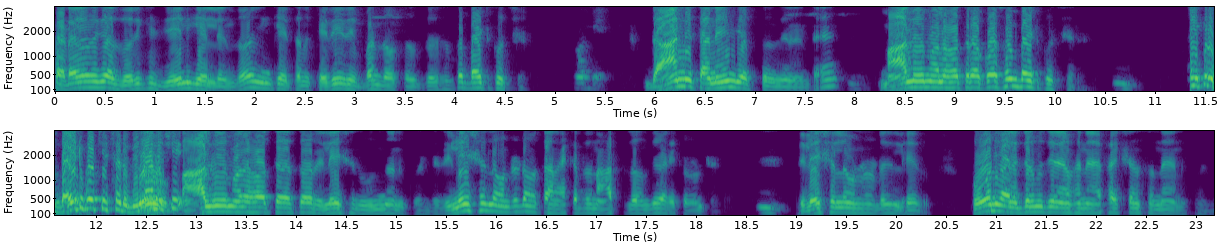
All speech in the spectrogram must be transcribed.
పెడలుగా దొరికి జైలుకి వెళ్ళిందో ఇంక ఇతను కెరీర్ ఇబ్బంది అవుతుంది ఉద్దేశంతో బయటకు వచ్చాడు దాన్ని తనేం చెప్తుంది అంటే మాల్వీ మల్హోత్రా కోసం బయటకు వచ్చాడు ఇప్పుడు బయటకు వచ్చేసాడు మాల్వీ మల్హోత్రాతో రిలేషన్ ఉందనుకోండి రిలేషన్లో ఉండడం తను ఎక్కడ నార్త్లో ఉంది వాడు ఇక్కడ ఉంటాడు? రిలేషన్లో ఉండడం లేదు. పోని వాళ్ళిద్దరి మధ్య ఏమైనా ఎఫెక్షన్స్ ఉన్నాయనుకోండి.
